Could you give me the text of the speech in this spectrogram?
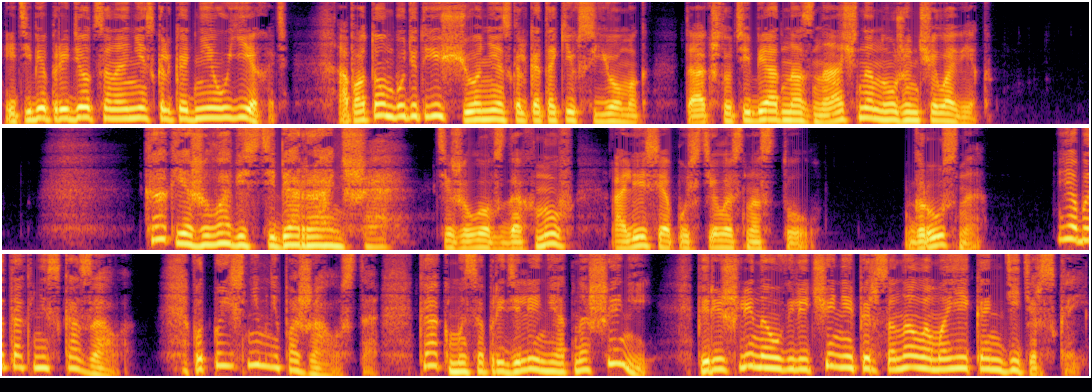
и тебе придется на несколько дней уехать, а потом будет еще несколько таких съемок, так что тебе однозначно нужен человек. «Как я жила без тебя раньше?» Тяжело вздохнув, Олеся опустилась на стул. «Грустно?» «Я бы так не сказала. Вот поясни мне, пожалуйста, как мы с определения отношений перешли на увеличение персонала моей кондитерской?»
